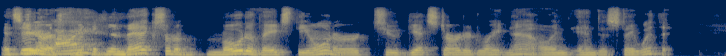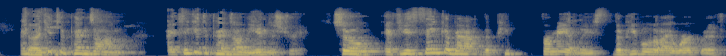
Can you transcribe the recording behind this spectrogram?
It's interesting yeah, I, because then that sort of motivates the owner to get started right now and, and to stay with it. So I think I, it depends on I think it depends on the industry. So if you think about the people for me at least, the people that I work with,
